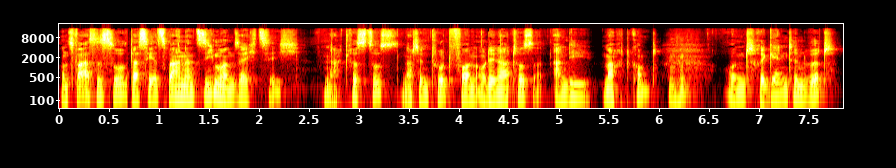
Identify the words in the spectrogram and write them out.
Und zwar ist es so, dass sie jetzt 267 nach Christus, nach dem Tod von Odenatus, an die Macht kommt mhm. und Regentin wird.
